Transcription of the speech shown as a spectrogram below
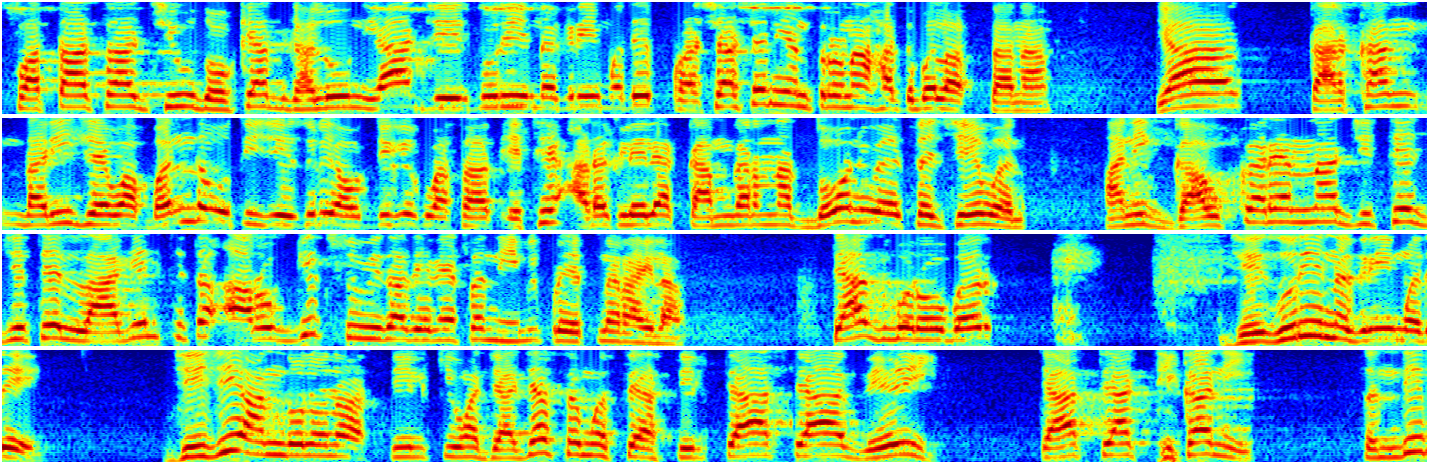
स्वतःचा जीव धोक्यात घालून या जेजुरी नगरीमध्ये प्रशासन यंत्रणा हातबल असताना या कारखानदारी जेव्हा बंद होती जेजुरी औद्योगिक वसाहत येथे अडकलेल्या कामगारांना दोन वेळचं जेवण आणि गावकऱ्यांना जिथे जिथे लागेल तिथं आरोग्य सुविधा देण्याचा नेहमी प्रयत्न राहिला. त्याचबरोबर जेजुरी नगरीमध्ये जी जी आंदोलनं असतील किंवा ज्या ज्या समस्या असतील त्या त्या वेळी त्या त्या ठिकाणी संदीप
